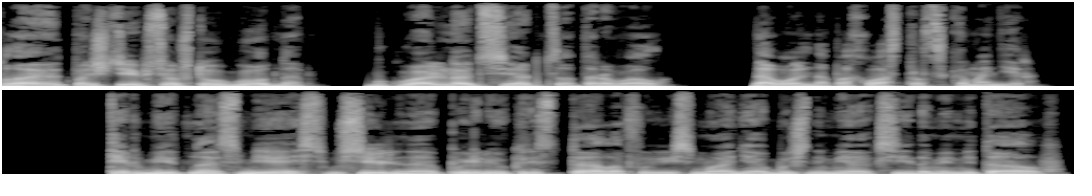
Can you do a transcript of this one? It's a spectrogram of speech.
Плавит почти все, что угодно. Буквально от сердца оторвал. Довольно похвастался командир. Термитная смесь, усиленная пылью кристаллов и весьма необычными оксидами металлов.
